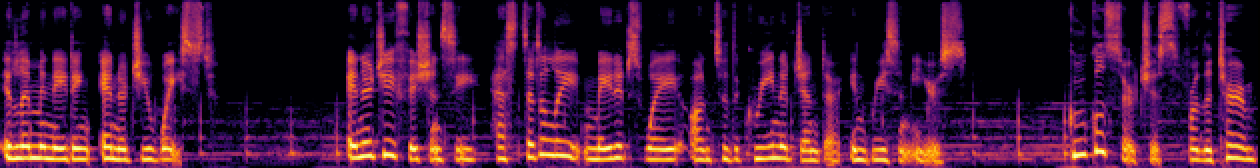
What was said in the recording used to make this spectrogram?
eliminating energy waste. Energy efficiency has steadily made its way onto the green agenda in recent years. Google searches for the term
